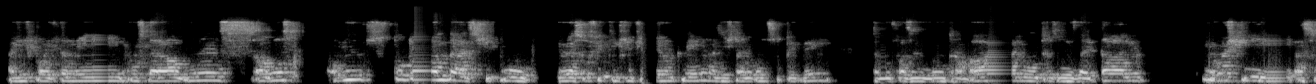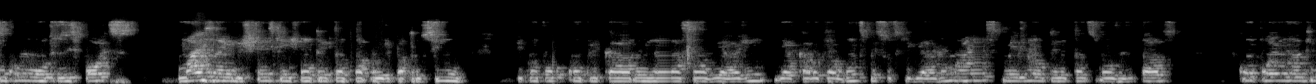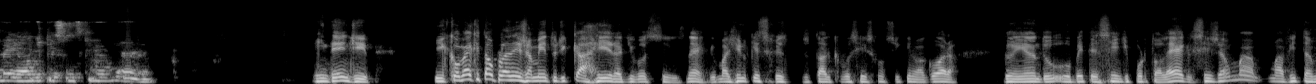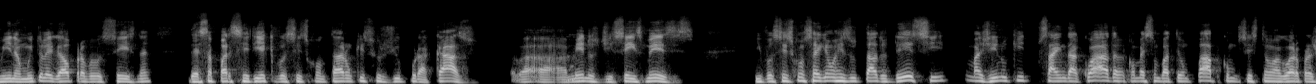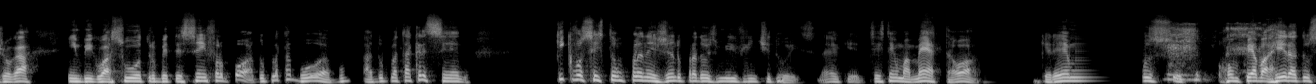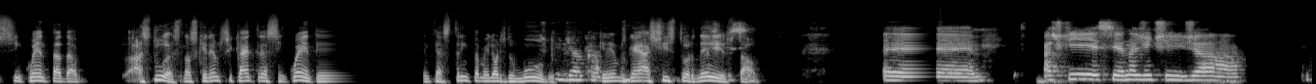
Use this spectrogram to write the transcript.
a gente pode também considerar algumas, algumas, algumas pontualidades, tipo, eu e a Sofia, que a gente não bem, mas a gente está jogando super bem, estamos fazendo um bom trabalho, outras linhas da Itália. Eu acho que, assim como outros esportes, mais na indústria que a gente não tem tanto apoio de patrocínio, fica um pouco complicado em relação à viagem e acaba que algumas pessoas que viajam mais, mesmo não tendo tantos bons resultados, compõem um ranking melhor de pessoas que não viajam. Entendi. E como é que está o planejamento de carreira de vocês, né? Eu imagino que esse resultado que vocês conseguiram agora, ganhando o BTC de Porto Alegre, seja uma, uma vitamina muito legal para vocês, né? Dessa parceria que vocês contaram que surgiu por acaso, há, menos de seis meses e vocês conseguem um resultado desse, imagino que saem da quadra, começam a bater um papo, como vocês estão agora para jogar em Biguaçu, outro BTC, e falam, pô, a dupla tá boa, a dupla tá crescendo. O que, que vocês estão planejando para 2022? Né? Que vocês têm uma meta, ó, queremos romper a barreira dos 50, da, as duas, nós queremos ficar entre as 50, entre as 30 melhores do mundo, queremos ganhar X torneios e tal. É, acho que esse ano a gente já.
